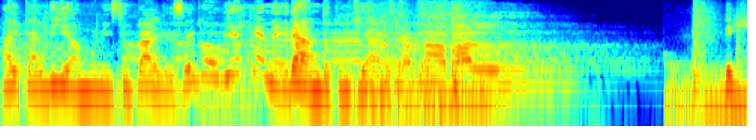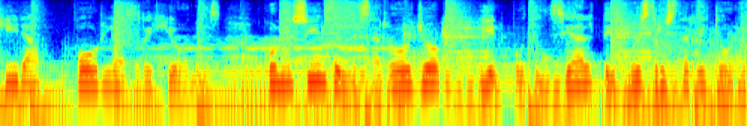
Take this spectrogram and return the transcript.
Alcaldía Municipal de Segovia generando confianza. Carnaval de gira por las regiones, conociendo el desarrollo y el potencial de nuestros territorios.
